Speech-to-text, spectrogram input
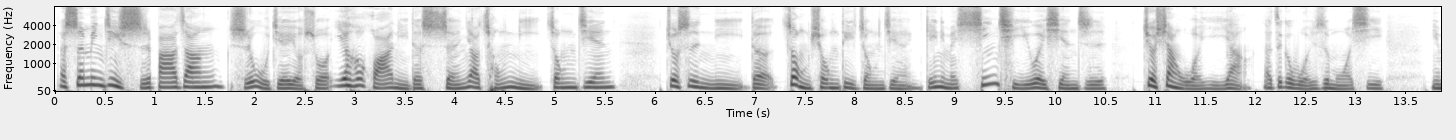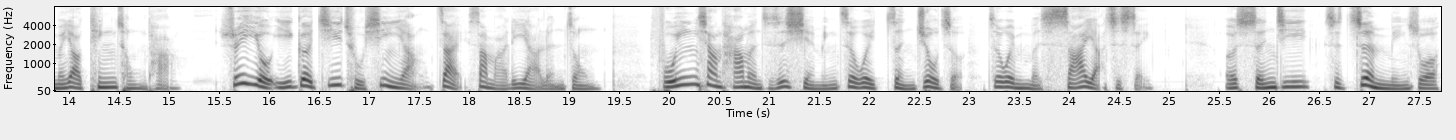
那生命记十八章十五节有说：“耶和华你的神要从你中间，就是你的众兄弟中间，给你们兴起一位先知，就像我一样。”那这个我就是摩西，你们要听从他。所以有一个基础信仰在撒玛利亚人中，福音向他们只是显明这位拯救者，这位 Messiah 是谁，而神迹是证明说。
